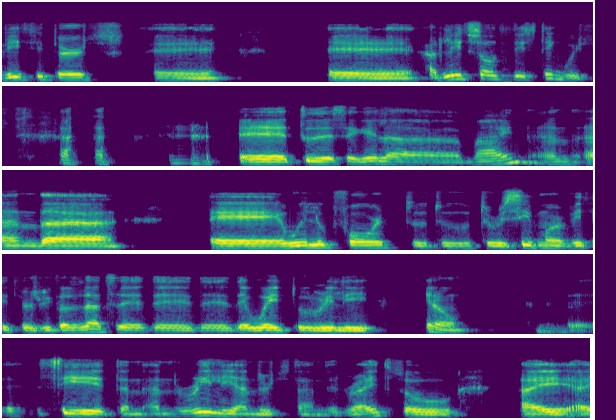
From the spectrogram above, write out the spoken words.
visitors, uh, uh, at least so distinguished. uh, to the Séguéla mine, and and uh, uh, we look forward to to to receive more visitors because that's the the the, the way to really you know see it and and really understand it, right? So. I, I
